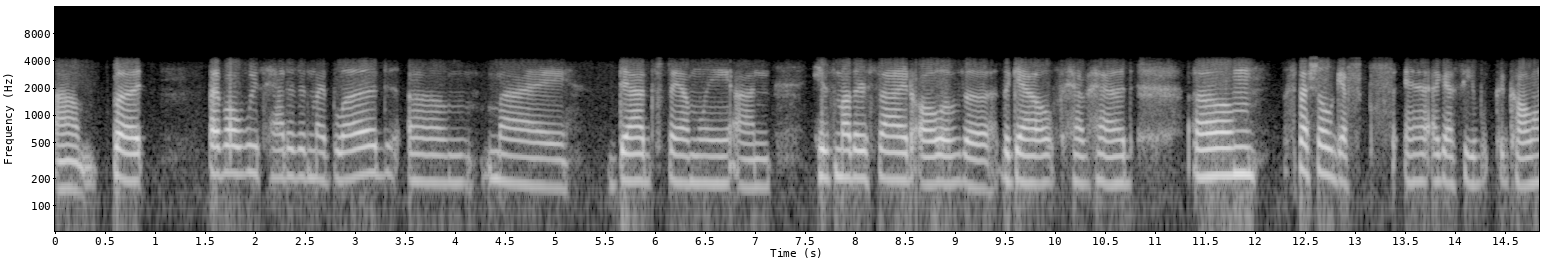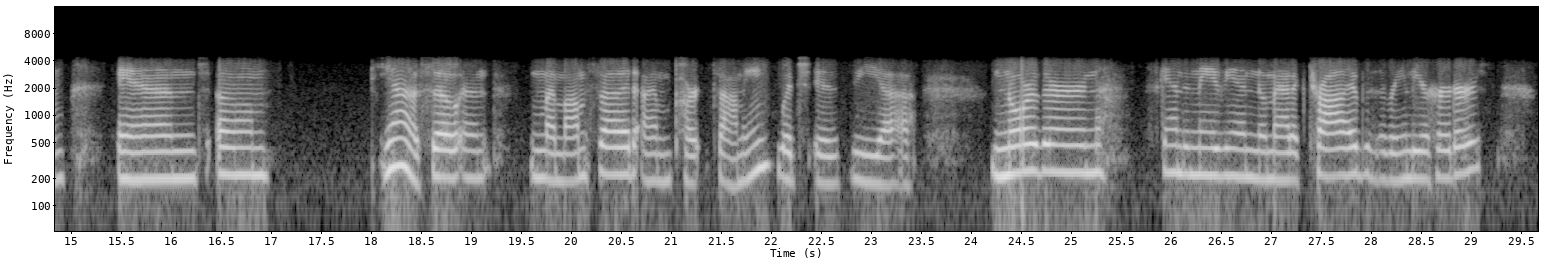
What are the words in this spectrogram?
Um, but I've always had it in my blood. Um, my dad's family on his mother's side, all of the the gals have had um, special gifts, uh, I guess you could call them. And um yeah, so and my mom's side, I'm part Sami, which is the uh northern Scandinavian nomadic tribes, the reindeer herders,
